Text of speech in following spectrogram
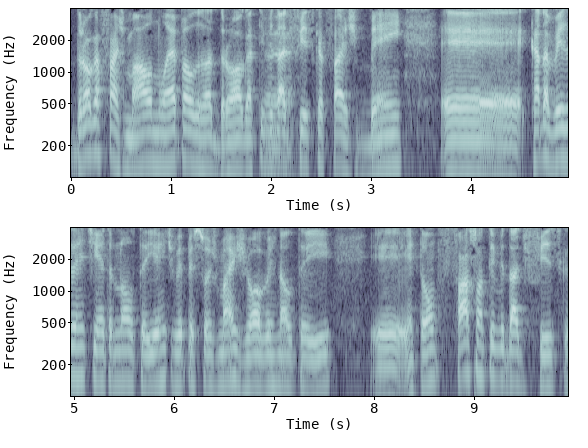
droga faz mal, não é para usar droga, atividade é. física faz bem. É, cada vez a gente entra na UTI, a gente vê pessoas mais jovens na UTI. É, então façam atividade física.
